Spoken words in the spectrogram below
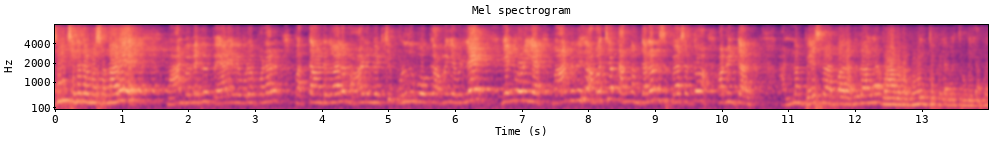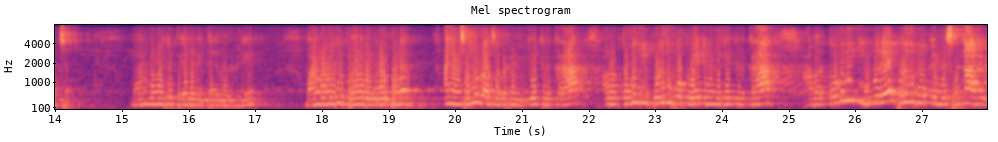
சிரிச்சு என்ன தெரியுமா சொன்னாரு? மாண்புமிகு பேரவை உறுப்பினர் பத்தாண்டு காலம் ஆளுங்கட்சி பொழுதுபோக்கு அமையவில்லை. எங்களுடைய மாண்புமிகு அமைச்சர் தன்னம் தனரசு பேசட்டும் அப்படின்ட்டாரு. அண்ணன் பேசுறார் பாரு அதுதான் திராவிட முன்னேற்ற கழகத்தினுடைய அமைச்சர். மாண்புமிகு பேரவைத் தலைவர்களே மாண்புமிகு பேரவை உறுப்பினர் அண்ணன் செல்வராஜ் அவர்கள் கேட்டிருக்கிறார். அவர் தொகுதியில் பொழுதுபோக்கு வேண்டும் என்று கேட்டிருக்கிறார். அவர் தொகுதிக்கு இவரே பொழுதுபோக்கு என்று சொன்னார்கள்.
